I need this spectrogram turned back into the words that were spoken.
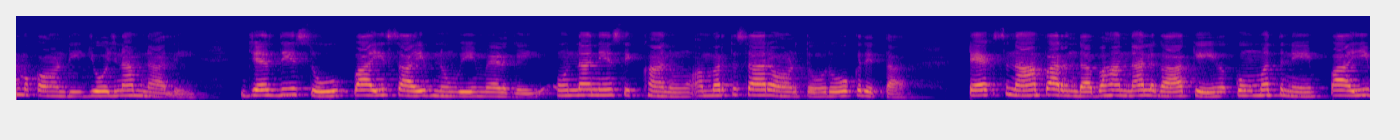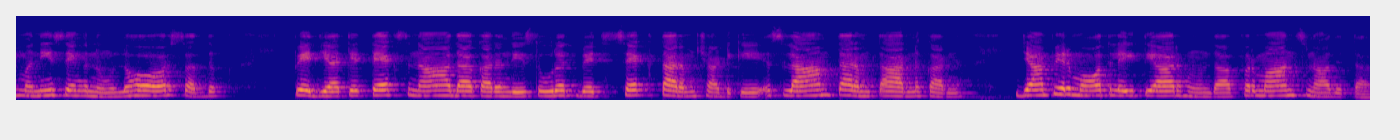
ਮਕਾਉਣ ਦੀ ਯੋਜਨਾ ਬਣਾ ਲਈ ਜਿਸ ਦੀ ਸੂਹ ਭਾਈ ਸਾਹਿਬ ਨੂੰ ਵੀ ਮਿਲ ਗਈ। ਉਹਨਾਂ ਨੇ ਸਿੱਖਾਂ ਨੂੰ ਅੰਮ੍ਰਿਤਸਰ ਆਉਣ ਤੋਂ ਰੋਕ ਦਿੱਤਾ। ਟੈਕਸ ਨਾ ਭਰਨ ਦਾ ਬਹਾਨਾ ਲਗਾ ਕੇ ਹਕੂਮਤ ਨੇ ਭਾਈ ਮਨੀ ਸਿੰਘ ਨੂੰ ਲਾਹੌਰ ਸੱਦ ਭੇਜਿਆ ਤੇ ਟੈਕਸ ਨਾ ਅਦਾ ਕਰਨ ਦੀ ਸੂਰਤ ਵਿੱਚ ਸਿੱਖ ਧਰਮ ਛੱਡ ਕੇ ਇਸਲਾਮ ਧਰਮ ਧਾਰਨ ਕਰਨ ਜਾਂ ਫਿਰ ਮੌਤ ਲਈ ਤਿਆਰ ਹੋਣ ਦਾ ਫਰਮਾਨ ਸੁਣਾ ਦਿੱਤਾ।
